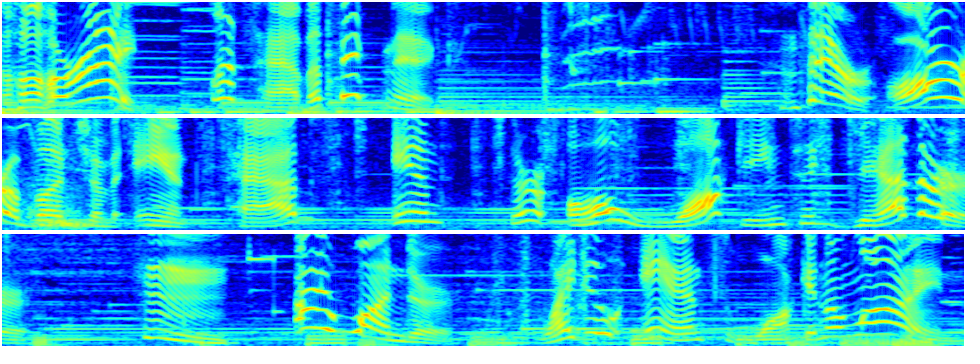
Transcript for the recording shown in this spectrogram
All right, let's have a picnic. There are a bunch of ants, Tabs, and they're all walking together. Hmm, I wonder, why do ants walk in a line?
